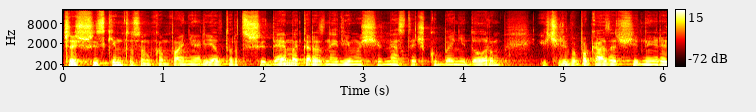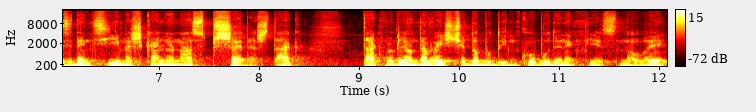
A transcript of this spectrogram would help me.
Cześć wszystkim, to są kompania Realtor 3D. My teraz znajdujemy się w miasteczku Benidorm i chcieliby pokazać w jednej rezydencji mieszkania na sprzedaż, tak? Tak wygląda wejście do budynku. Budynek jest nowy.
